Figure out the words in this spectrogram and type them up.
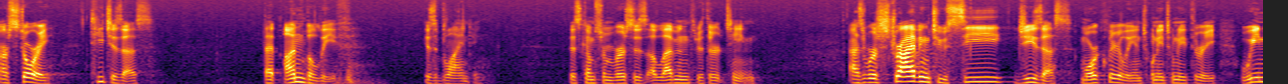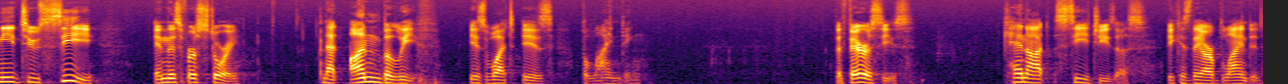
our story teaches us that unbelief is blinding. This comes from verses 11 through 13. As we're striving to see Jesus more clearly in 2023, we need to see in this first story that unbelief is what is blinding. The Pharisees cannot see Jesus because they are blinded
